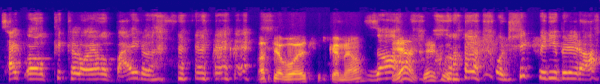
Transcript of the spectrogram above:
zeigt eure Pickel, eure Beine. Was ihr wollt, genau. So. Ja, sehr gut. Und schickt mir die Bilder.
